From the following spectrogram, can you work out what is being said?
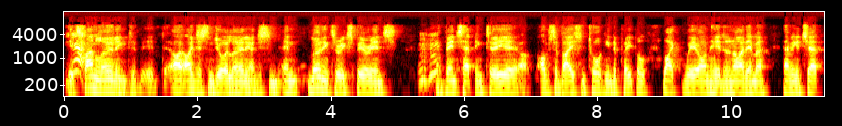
it's yeah. fun learning. It, I, I, just enjoy learning. I just, and learning through experience mm-hmm. events happening to you, observation, talking to people like we're on here tonight, Emma, having a chat.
